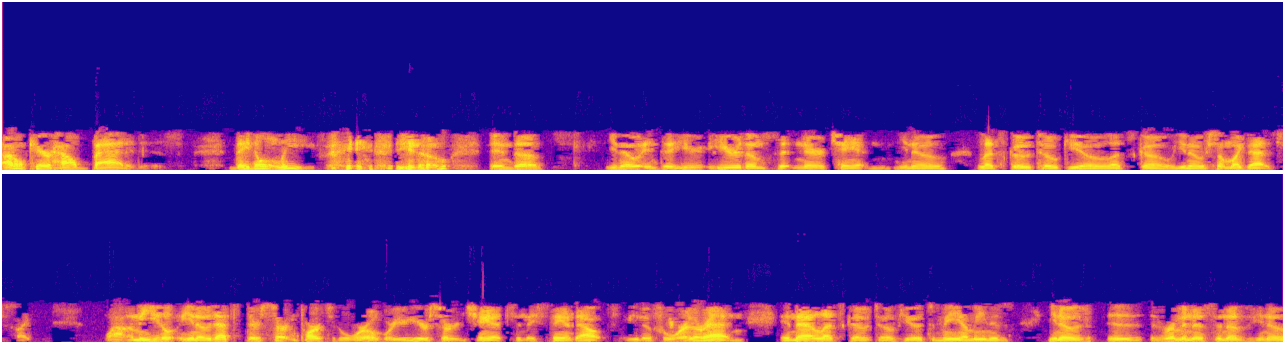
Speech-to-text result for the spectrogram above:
I don't care how bad it is they don't leave, you know, and, uh, you know, and to hear hear them sitting there chanting, you know, let's go Tokyo, let's go, you know, or something like that. It's just like, wow. I mean, you don't, you know, that's there's certain parts of the world where you hear certain chants and they stand out, you know, for where they're at, and and that let's go Tokyo to me, I mean, is you know, is, is, is reminiscent of, you know,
